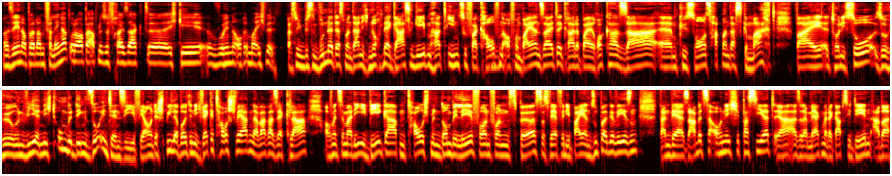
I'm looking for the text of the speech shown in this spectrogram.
Mal sehen, ob er dann verlängert oder ob er ablösefrei sagt, äh, ich gehe wohin auch immer ich will. Was mich ein bisschen wundert, dass man da nicht noch mehr Gas gegeben hat, ihn zu verkaufen, mhm. auch von Bayern-Seite. Gerade bei Rocker, Saar, ähm, Cuissons hat man das gemacht. Bei äh, Tolisso, so hören wir, nicht unbedingt so intensiv. Ja, und der Spieler wollte nicht weggetauscht werden, da war er sehr klar. Auch wenn es ja mal die Idee gab, ein Tausch mit Dombele von, von Spurs, das wäre für die Bayern super gewesen. Dann wäre Sabitzer auch nicht passiert. Ja, also da merken wir, da gab es Ideen. Aber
